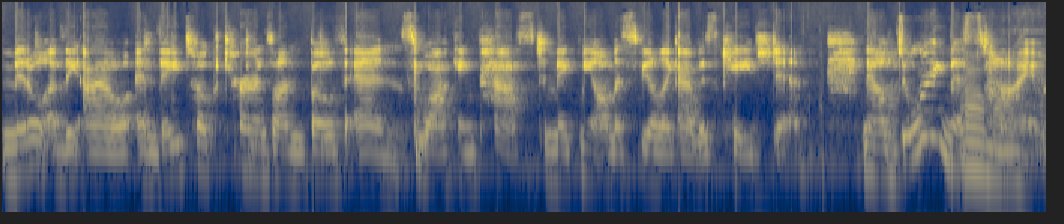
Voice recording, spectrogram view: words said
middle of the aisle, and they took turns on both ends walking past to make me almost feel like I was caged in. Now, during this oh time,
